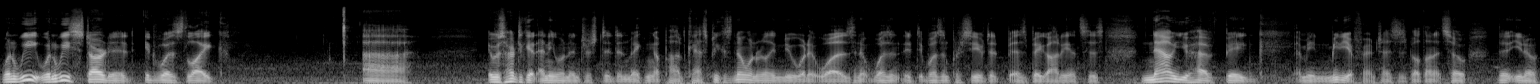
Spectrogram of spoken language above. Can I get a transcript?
when we when we started, it was like, uh, it was hard to get anyone interested in making a podcast because no one really knew what it was, and it wasn't it, it wasn't perceived as big audiences. Now you have big, I mean, media franchises built on it. So that you know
